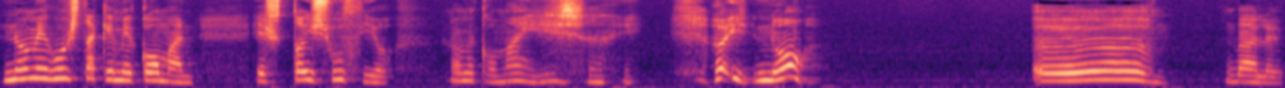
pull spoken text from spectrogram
No me gusta que me coman. Estoy sucio. No me comáis. ¡Ay, no! Uh, vale.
